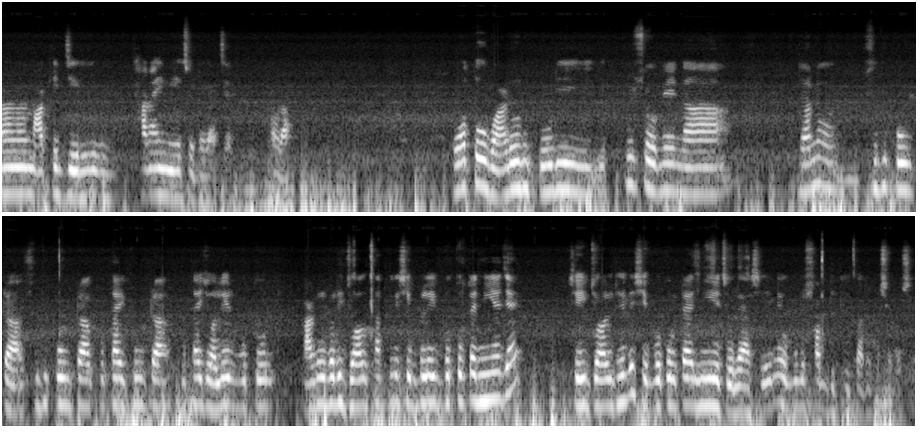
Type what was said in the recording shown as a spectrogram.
আমার মাকে জেল থানায় নিয়ে চলে গেছে ওরা। কত বারণ করি, একটু শোনে না। জানো, শুধু কৌটা শুধু কৌটা, কোথায় কৌটা, কোথায় জলের বোতল কারোর বাড়ি জল থাকলে সে বলে এই বোতলটা নিয়ে যায়। সেই জল ঢেলে সেই বোতলটা নিয়ে চলে আসে। এনে ওগুলো সব বিক্রি করে বসে বসে।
